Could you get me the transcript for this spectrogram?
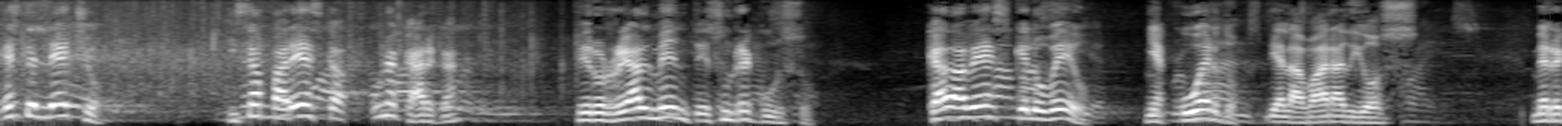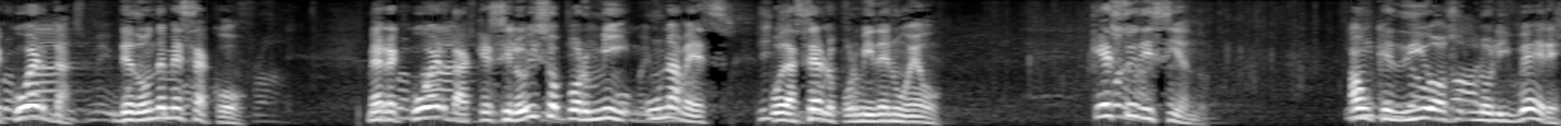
Este lecho quizá parezca una carga, pero realmente es un recurso. Cada vez que lo veo, me acuerdo de alabar a Dios. Me recuerda de dónde me sacó, me recuerda que si lo hizo por mí una vez, puede hacerlo por mí de nuevo. ¿Qué estoy diciendo? Aunque Dios lo libere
